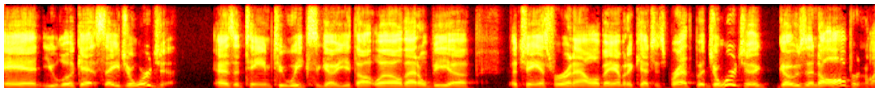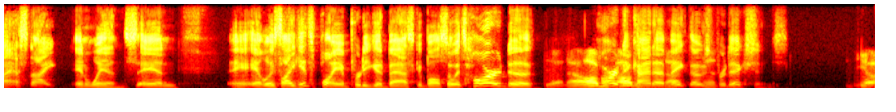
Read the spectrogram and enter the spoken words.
and you look at, say, Georgia as a team two weeks ago. You thought, well, that'll be a, a chance for an Alabama to catch its breath. But Georgia goes into Auburn last night and wins. And it looks like it's playing pretty good basketball. So it's hard to Yeah, now Auburn, hard to kind of make those and, predictions. Know,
